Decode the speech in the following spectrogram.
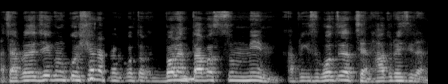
আচ্ছা আপনাদের যে কোনো কোয়েশ্চেন আপনার বলেন তাবাসসুম মিম আপনি কিছু বলতে যাচ্ছেন হাত উঠেছিলেন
